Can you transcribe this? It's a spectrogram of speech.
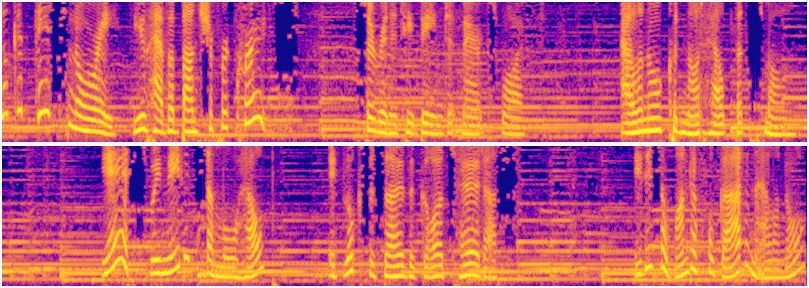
Look at this, Nori. You have a bunch of recruits. Serenity beamed at Merek's wife. Elenore could not help but smile. Yes, we needed some more help. It looks as though the gods heard us. It is a wonderful garden, Elenore.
